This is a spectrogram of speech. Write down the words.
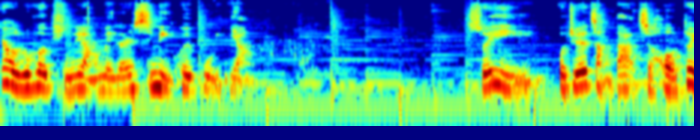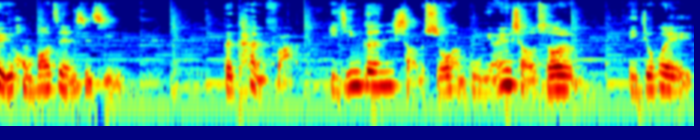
要如何评量，每个人心里会不一样。所以我觉得长大之后，对于红包这件事情的看法，已经跟小的时候很不一样。因为小的时候，你就会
